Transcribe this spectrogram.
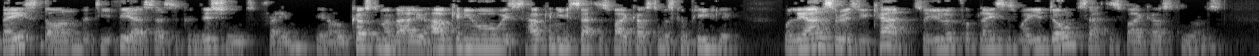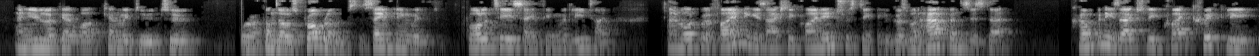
based on the TPS as a conditions frame, you know, customer value, how can you always, how can you satisfy customers completely? Well, the answer is you can't. So you look for places where you don't satisfy customers and you look at what can we do to work on those problems. The same thing with quality, same thing with lead time. And what we're finding is actually quite interesting because what happens is that companies actually quite quickly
